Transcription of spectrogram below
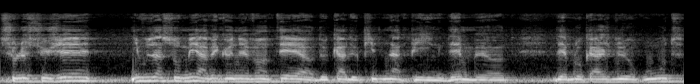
sur le sujet ni vous assommer avec un inventaire de cas de kidnapping, des meurtres, des blocages de routes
